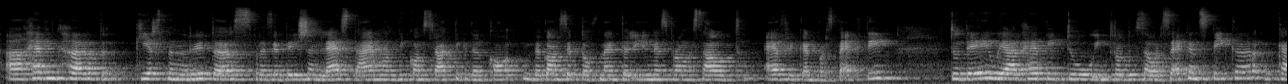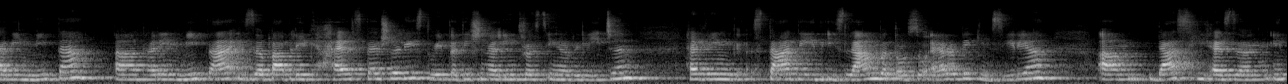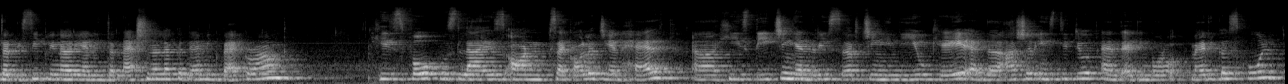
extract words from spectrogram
Uh, having heard Kirsten Rüther's presentation last time on deconstructing the, co the concept of mental illness from a South African perspective, today we are happy to introduce our second speaker, Karim Mitha. Uh, Karim Mitha is a public health specialist with additional interest in religion, having studied Islam but also Arabic in Syria. Um, thus, he has an interdisciplinary and international academic background his focus lies on psychology and health. Uh, is teaching and researching in the UK at the Usher Institute and Edinburgh Medical School.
